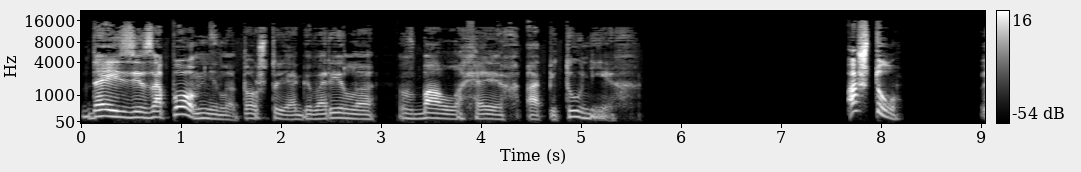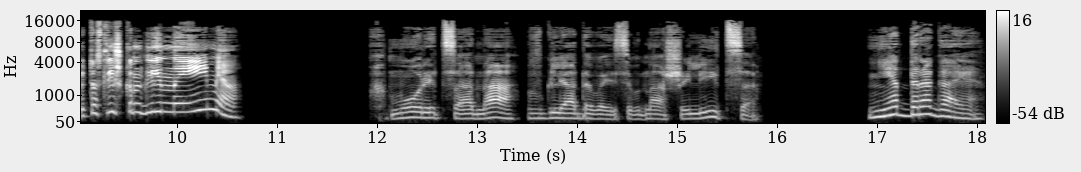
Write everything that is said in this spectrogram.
Дейзи запомнила то, что я говорила в Баллахеях о петуниях. «А что? Это слишком длинное имя?» Хмурится она, вглядываясь в наши лица. «Нет, дорогая,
